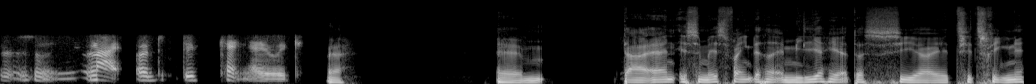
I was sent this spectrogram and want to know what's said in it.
øh, sådan, nej, og det, det kan jeg jo ikke. Ja. Øhm, der er en sms fra en, der hedder Emilia her, der siger øh, til Trine,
